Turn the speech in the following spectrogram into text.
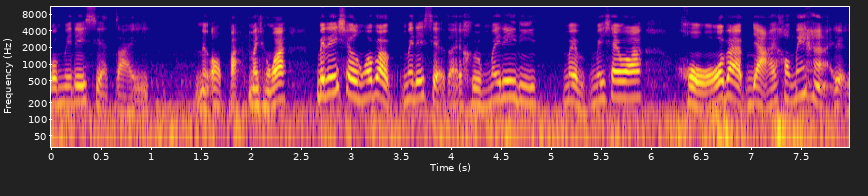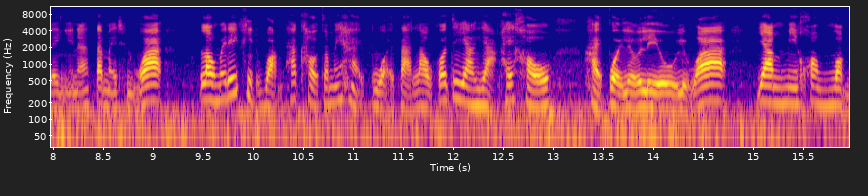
ก็ไม่ได้เสียใจนึกออกปะหมายถึงว่าไม่ได้เชิงว่าแบบไม่ได้เสียใจคือไม่ได้ดีไม่ไม่ใช่ว่า โหแบบอยากให้เขาไม่หายหรืออะไรอย่างงี้นะ แต่หมายถึงว่า เราไม่ได้ผิดหวังถ้าเขาจะไม่หายป่วย แต่เราก็จะยังอยากให้เขาหายป่วยเร็วๆ หรือว่ายังมีความหวัง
